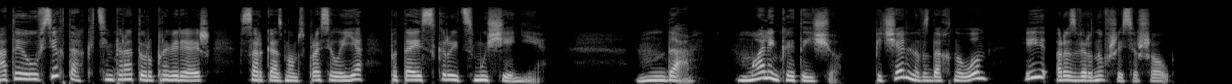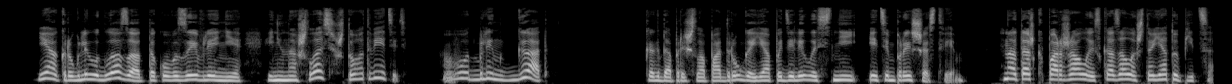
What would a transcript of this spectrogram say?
«А ты у всех так температуру проверяешь?» — с сарказмом спросила я, пытаясь скрыть смущение. «Да, маленькая ты еще», — печально вздохнул он и, развернувшись, ушел. Я округлила глаза от такого заявления и не нашлась, что ответить. Вот, блин, гад! Когда пришла подруга, я поделилась с ней этим происшествием. Наташка поржала и сказала, что я тупица.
